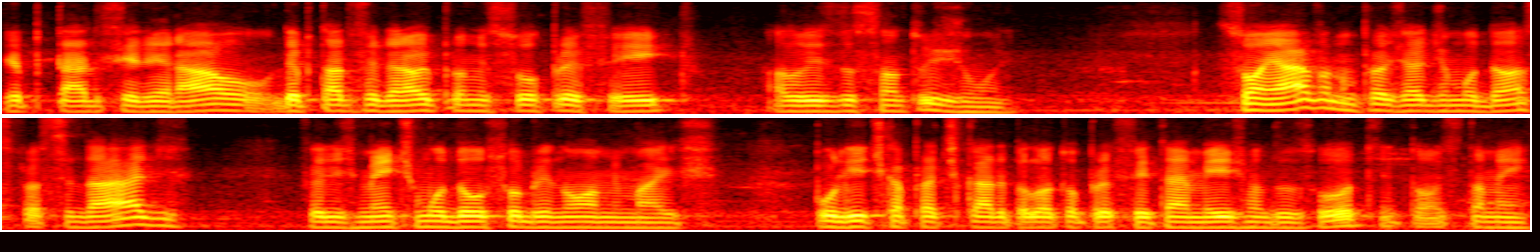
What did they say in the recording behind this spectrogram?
deputado federal, deputado federal e promissor prefeito Aloysio dos Santos Júnior. Sonhava num projeto de mudança para a cidade, felizmente mudou o sobrenome, mas política praticada pelo atual prefeito é a mesma dos outros, então isso também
